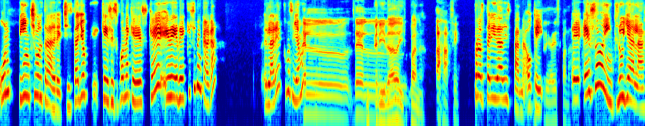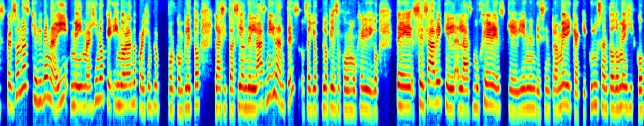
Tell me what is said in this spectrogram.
un pinche ultraderechista, yo que se supone que es, ¿qué? ¿De, qué se me encarga? ¿El área? ¿Cómo se llama? El del... hispana. Ajá, sí. Prosperidad hispana, ok. Eh, eso incluye a las personas que viven ahí, me imagino que ignorando, por ejemplo, por completo la situación de las migrantes, o sea, yo lo pienso como mujer y digo, eh, se sabe que las mujeres que vienen de Centroamérica, que cruzan todo México,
